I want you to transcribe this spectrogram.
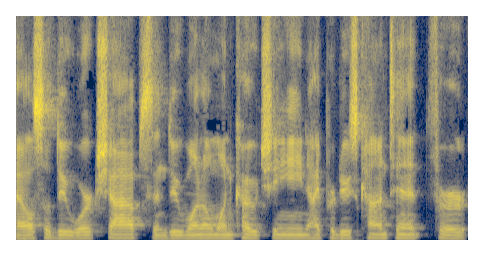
I also do workshops and do one on one coaching. I produce content for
